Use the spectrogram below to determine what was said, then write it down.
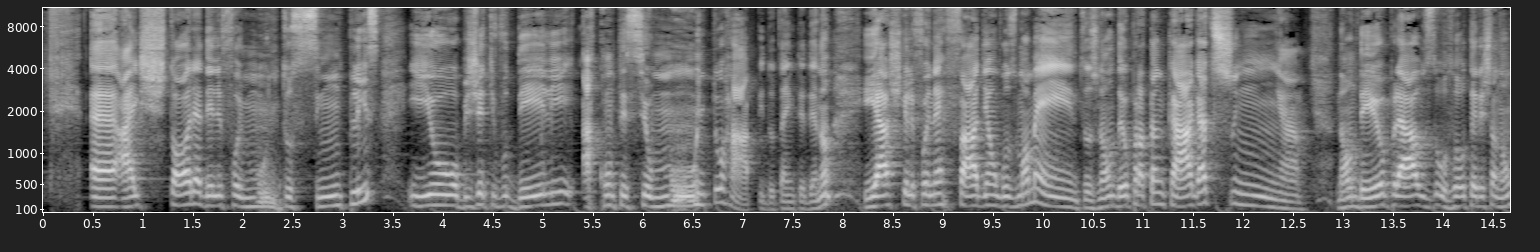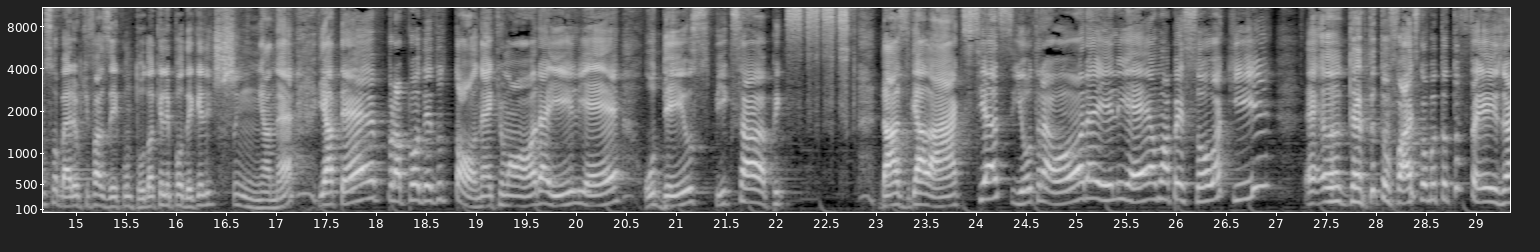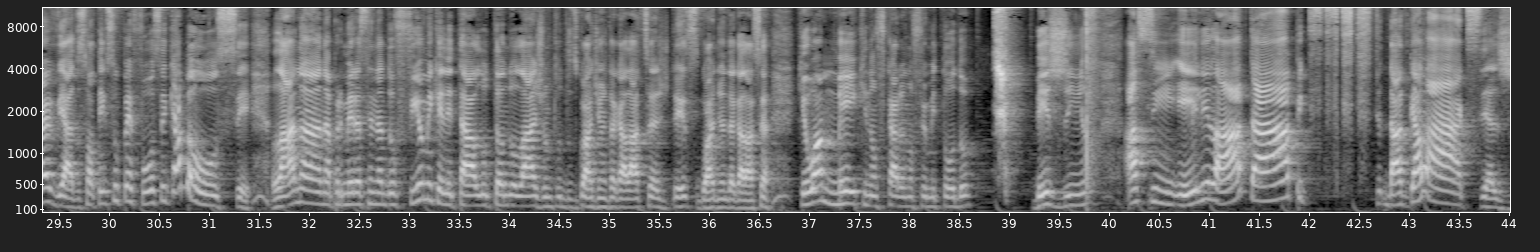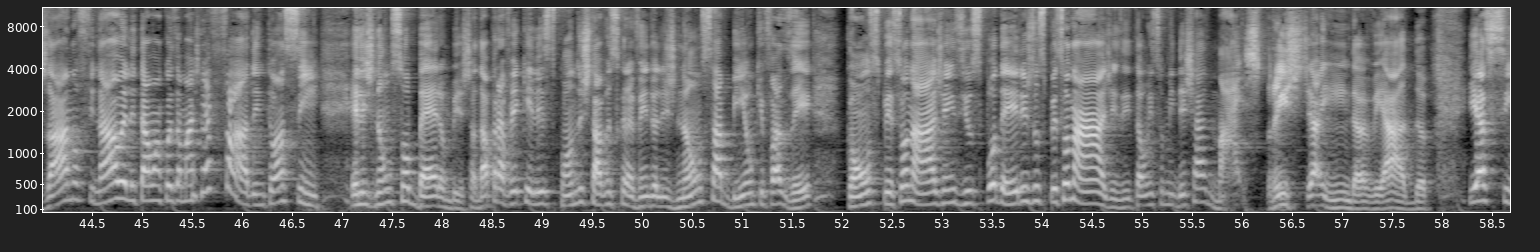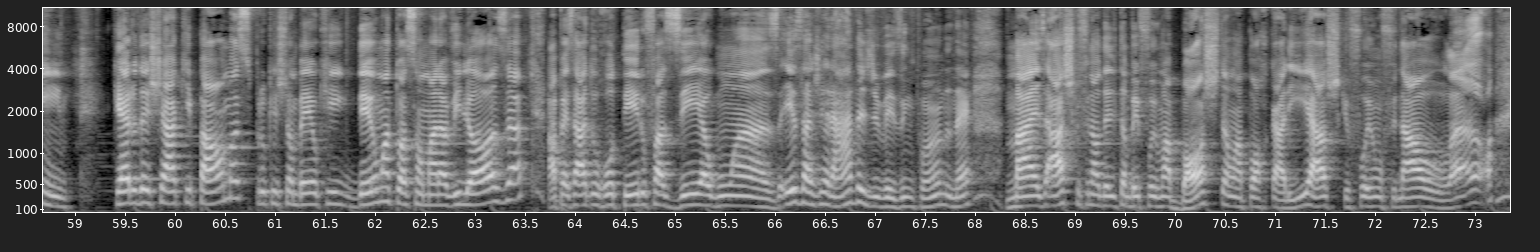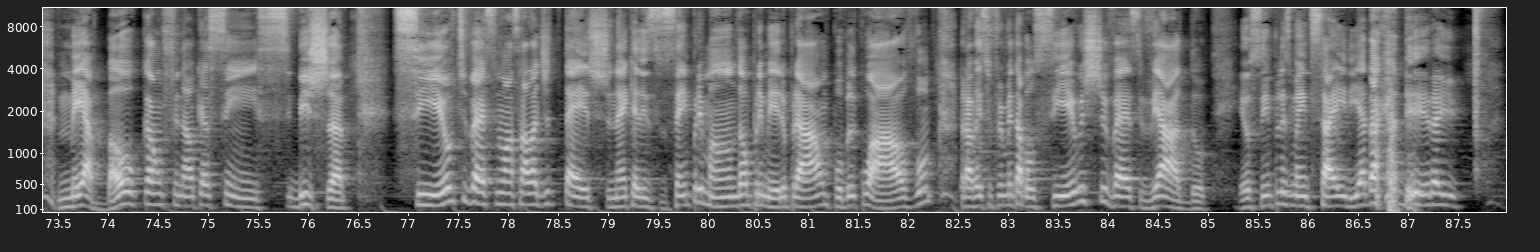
é, a história dele foi muito simples e o objetivo dele aconteceu muito rápido, tá entendendo? E acho que ele foi nerfado em alguns momentos. Não deu para tancar a gatinha. Não deu pra. Os, os roteiristas não souberam o que fazer com todo aquele poder que ele tinha, né? E até pra poder do Thor, né? Que uma hora ele é o deus Pixar. Pix, das galáxias e outra hora ele é uma pessoa que é, tanto faz como tanto fez, né, viado? Só tem super força e acabou-se. Lá na, na, primeira cena do filme, que ele tá lutando lá junto dos Guardiões da Galáxia, desses Guardiões da Galáxia, que eu amei que não ficaram no filme todo. Beijinhos. Assim, ele lá tá das galáxias. Já no final, ele tá uma coisa mais nefada. Então, assim, eles não souberam, bicha. Dá pra ver que eles, quando estavam escrevendo, eles não sabiam o que fazer com os personagens e os poderes dos personagens. Então, isso me deixa mais triste ainda, viado. E assim. Quero deixar aqui palmas pro Christian Bale, que deu uma atuação maravilhosa, apesar do roteiro fazer algumas exageradas de vez em quando, né? Mas acho que o final dele também foi uma bosta, uma porcaria. Acho que foi um final uh, meia boca, um final que assim, bicha. Se eu tivesse numa sala de teste, né, que eles sempre mandam primeiro pra um público-alvo, pra ver se o filme tá bom. Se eu estivesse, viado, eu simplesmente sairia da cadeira e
